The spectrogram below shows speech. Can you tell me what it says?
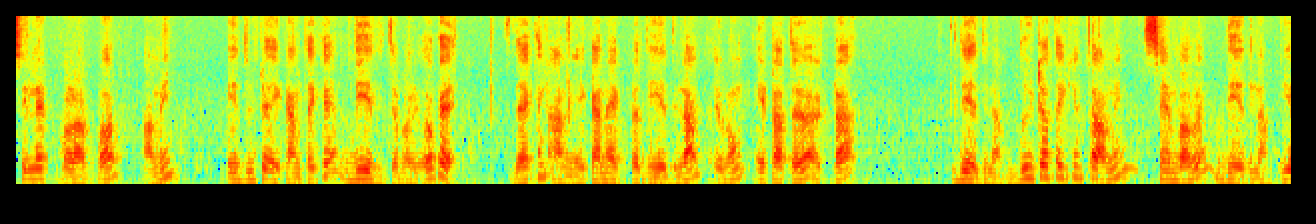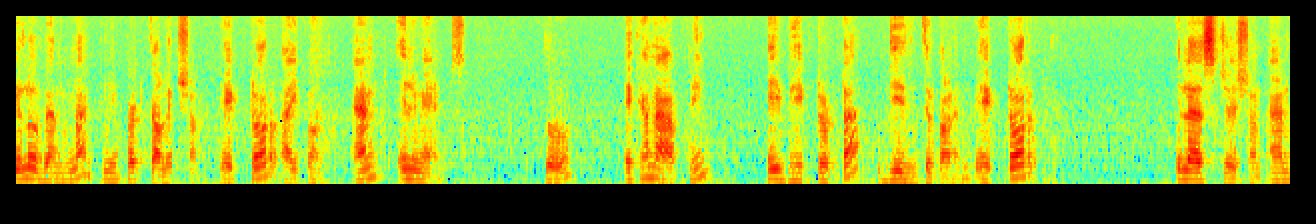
সিলেক্ট করার পর আমি এই দুটো এখান থেকে দিয়ে দিতে পারি। ওকে দেখেন, আমি এখানে একটা দিয়ে দিলাম এবং এটাতেও একটা দিয়ে দিলাম। দুইটাতে কিন্তু আমি সেম ভাবে দিয়ে দিলাম। Yellow banana clipart collection vector icon and elements তো এখানে আপনি এই ভেক্টরটা দিয়ে দিতে পারেন। Vector illustration and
